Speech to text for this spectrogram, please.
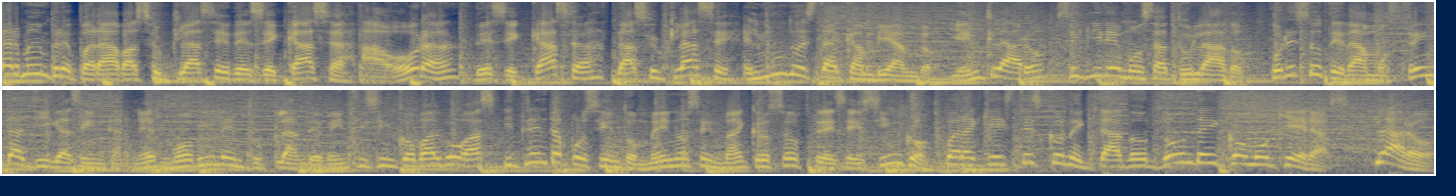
Carmen preparaba su clase desde casa. Ahora, desde casa, da su clase. El mundo está cambiando y en Claro, seguiremos a tu lado. Por eso te damos 30 GB de internet móvil en tu plan de 25 balboas y 30% menos en Microsoft 365 para que estés conectado donde y como quieras. Claro.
